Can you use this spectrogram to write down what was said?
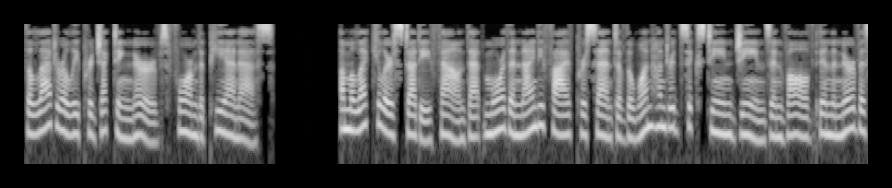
the laterally projecting nerves form the PNS. A molecular study found that more than 95% of the 116 genes involved in the nervous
